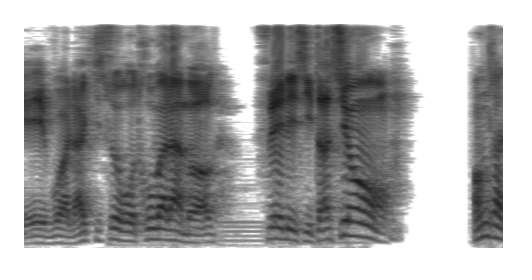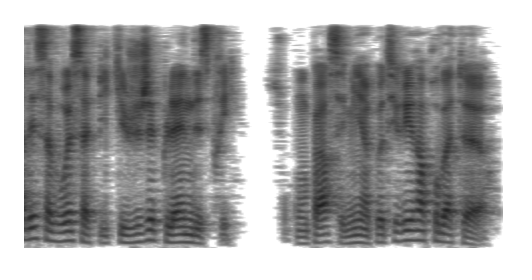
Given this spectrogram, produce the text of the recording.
Et voilà qui se retrouve à la morgue. Félicitations Andrade savourait sa pique qu'il jugeait pleine d'esprit. Son comparse s'est mis un petit rire approbateur.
